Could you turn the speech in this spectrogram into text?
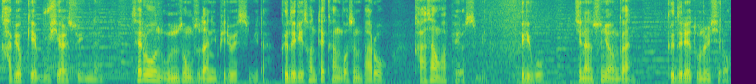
가볍게 무시할 수 있는 새로운 운송수단이 필요했습니다. 그들이 선택한 것은 바로 가상화폐였습니다. 그리고 지난 수년간 그들의 돈을 실어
